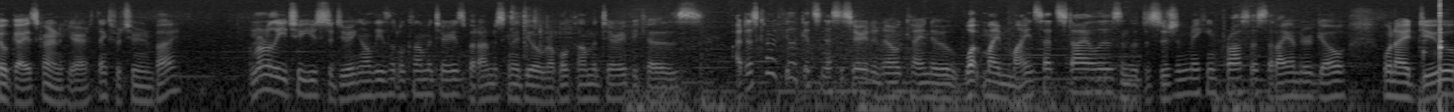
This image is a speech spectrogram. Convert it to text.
Yo guys, Granite here. Thanks for tuning by. I'm not really too used to doing all these little commentaries, but I'm just going to do a Rumble commentary because I just kind of feel like it's necessary to know kind of what my mindset style is and the decision making process that I undergo when I do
